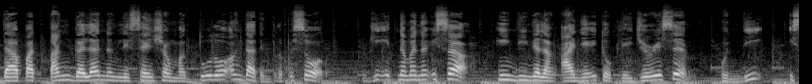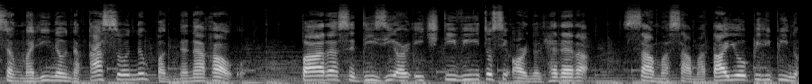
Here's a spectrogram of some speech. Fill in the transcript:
dapat tanggalan ng lisensyang magturo ang dating propesor. Giit naman ng isa, hindi na lang anya ito plagiarism, kundi isang malinaw na kaso ng pagnanakaw. Para sa DZRH TV, ito si Arnold Herrera. Sama-sama tayo, Pilipino.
